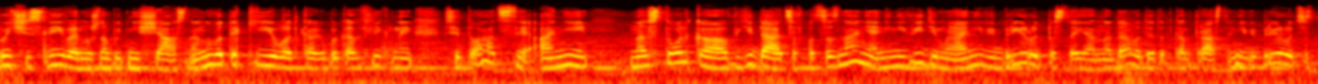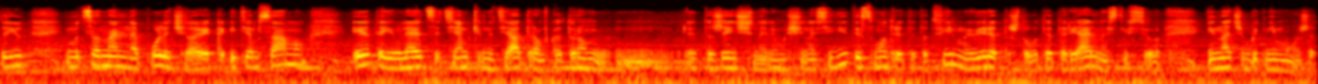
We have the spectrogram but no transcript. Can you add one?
быть счастливой, нужно быть несчастной. Ну, вот такие вот как бы конфликтные ситуации, они настолько въедаются в подсознание, они невидимые, они вибрируют постоянно, да, вот этот контраст, они вибрируют, создают эмоциональное поле человека, и тем самым это является тем кинотеатром, в котором эта женщина или мужчина сидит и смотрит этот фильм и верят, что вот это реальность и все, иначе быть не может.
